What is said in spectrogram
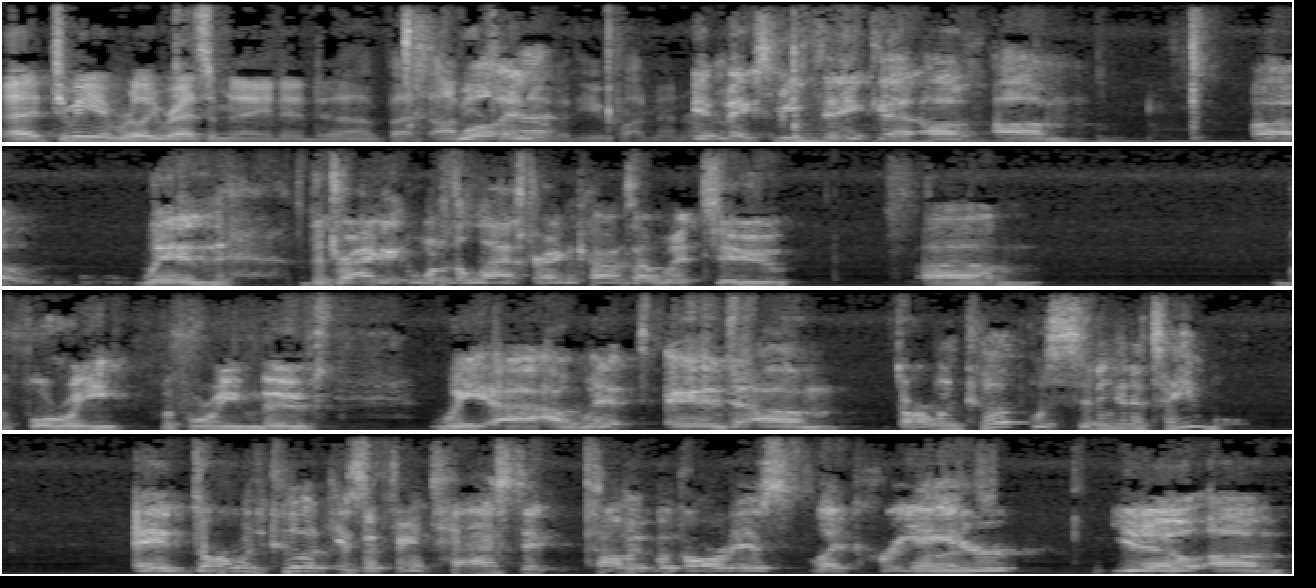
uh, to me it really resonated. Uh, but obviously and- not with you, Podman. it makes me think uh, of um, uh, when the dragon, one of the last Dragon Cons I went to um, before we before we moved. We uh, I went and um, Darwyn Cooke was sitting at a table, and Darwyn Cooke is a fantastic comic book artist, like creator, you know. Um,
